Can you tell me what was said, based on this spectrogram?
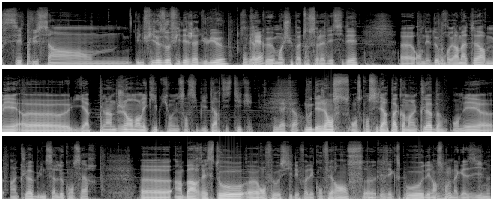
c'est plus une philosophie déjà du lieu. C'est-à-dire que moi je suis pas tout seul à décider. Euh, on est deux programmateurs, mais euh, il y a plein de gens dans l'équipe qui ont une sensibilité artistique. D'accord. Nous déjà on, se considère pas comme un club. On est euh, un club, une salle de concert. un bar resto, on fait aussi des fois des conférences, des expos, des lancements de mhm. magazines.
